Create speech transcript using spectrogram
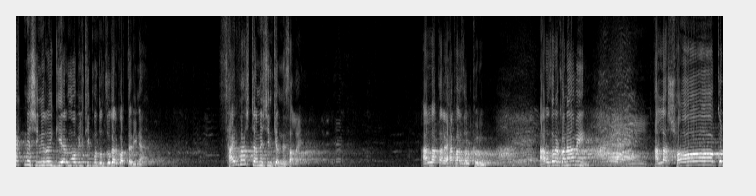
এক মেশিনের ওই গিয়ার মোবিল ঠিক মতন জোগাড় করতে পারি না। সাইড পাঁচটা মেশিন কেমনে চালায়? আল্লাহ তালা হেফাজত করুক। আরও যারা কোন আমিন। আল্লাহ সকল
